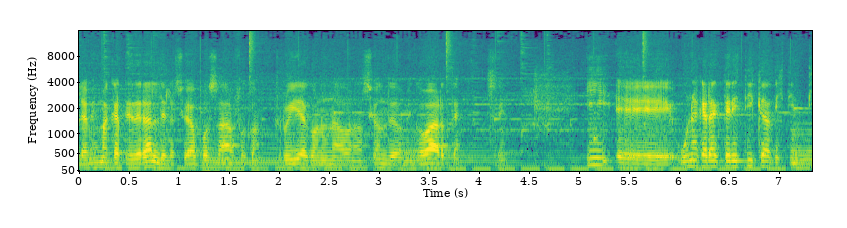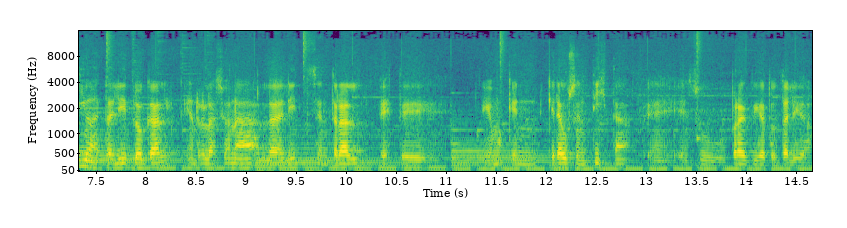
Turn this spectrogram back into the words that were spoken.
La misma catedral de la ciudad Posada fue construida con una donación de Domingo Barte. Y eh, una característica distintiva de esta élite local en relación a la élite central, este, digamos que, era ausentista en su práctica totalidad.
